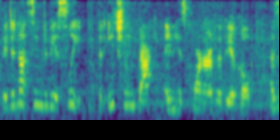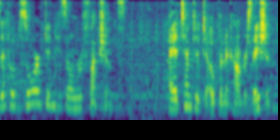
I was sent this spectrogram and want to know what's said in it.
They did not seem to be asleep, but each leaned back in his corner of the vehicle as if absorbed in his own reflections. I attempted to open a conversation,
